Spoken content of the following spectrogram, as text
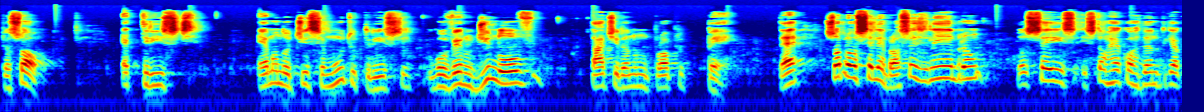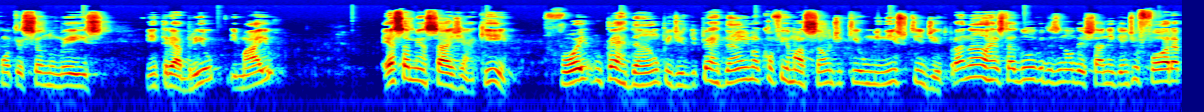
Pessoal, é triste, é uma notícia muito triste. O governo, de novo, está tirando no próprio pé. Né? Só para você lembrar, vocês lembram, vocês estão recordando do que aconteceu no mês entre abril e maio? Essa mensagem aqui foi um perdão, um pedido de perdão e uma confirmação de que o ministro tinha dito para não restar dúvidas e não deixar ninguém de fora.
